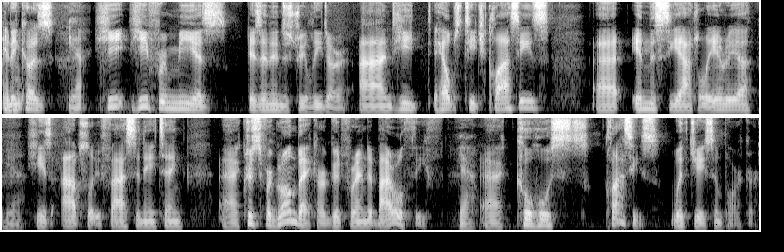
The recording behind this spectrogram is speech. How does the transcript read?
because yeah. he he for me is is an industry leader, and he helps teach classes. Uh, in the Seattle area, Yeah. He's absolutely fascinating. Uh, Christopher Grombeck, our good friend at Barrel Thief, Yeah. uh, co-hosts classes with Jason Parker,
